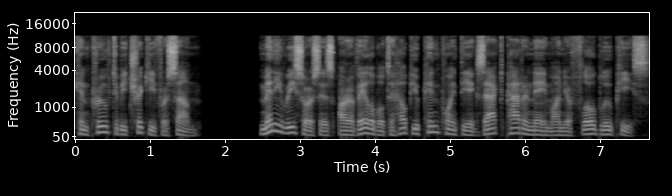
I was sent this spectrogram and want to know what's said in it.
can prove to be tricky for some. Many resources are available to help you pinpoint the exact pattern name on your Flow Blue piece.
